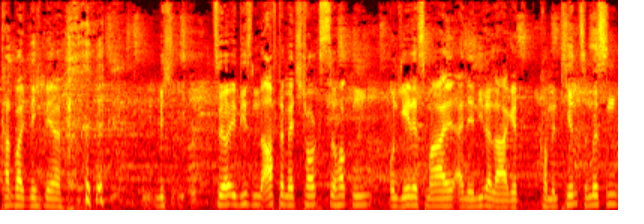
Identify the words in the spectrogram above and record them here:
kann bald nicht mehr mich in diesen Aftermatch Talks zu hocken und jedes Mal eine Niederlage kommentieren zu müssen.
